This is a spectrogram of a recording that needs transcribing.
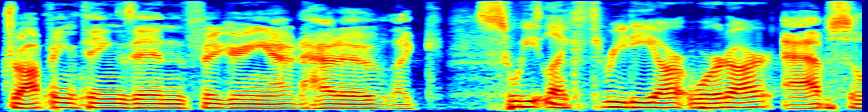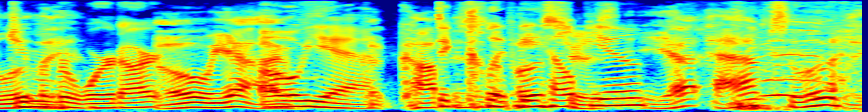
dropping things in, figuring out how to like sweet like 3D art, word art. absolutely. Do you remember word art? Oh yeah. Oh I've yeah. copies Did of the Clippy help you? Yeah, absolutely.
